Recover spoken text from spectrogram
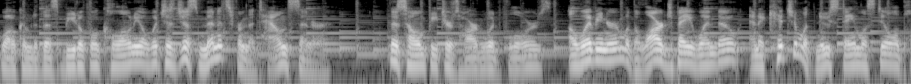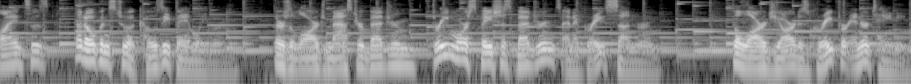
Welcome to this beautiful colonial, which is just minutes from the town center. This home features hardwood floors, a living room with a large bay window, and a kitchen with new stainless steel appliances that opens to a cozy family room. There's a large master bedroom, three more spacious bedrooms, and a great sunroom. The large yard is great for entertaining.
